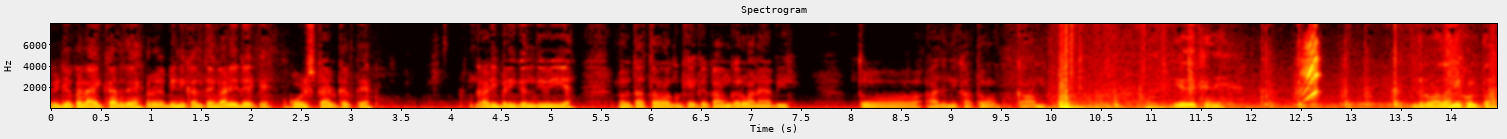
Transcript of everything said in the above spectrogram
वीडियो को लाइक कर दें, और अभी निकलते हैं गाड़ी लेके कोल्ड स्टार्ट करते हैं। गाड़ी बड़ी गंदी हुई है, मैं बताता हूँ आपको क्या क्या काम करवाना है अभी। तो आज दिखाता हूँ आपको काम। ये देखें जी, दरवाज़ा नहीं खुलता,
